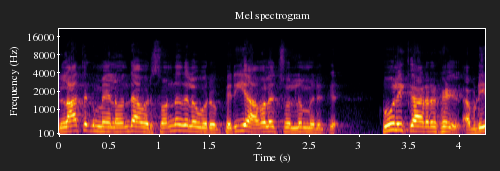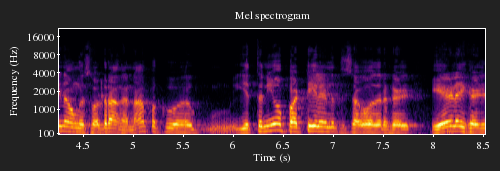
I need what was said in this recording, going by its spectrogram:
எல்லாத்துக்கும் மேல வந்து அவர் சொன்னதுல ஒரு பெரிய அவல சொல்லும் இருக்கு. கூலிக்காரர்கள் அப்படின்னு அவங்க சொல்றாங்கன்னா இப்ப எத்தனையோ பட்டியல் இனத்து சகோதரர்கள் ஏழைகள்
